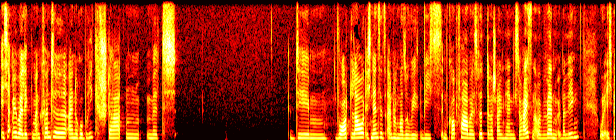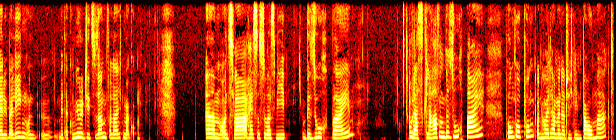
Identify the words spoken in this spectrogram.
ich habe mir überlegt, man könnte eine Rubrik starten mit dem Wortlaut, ich nenne es jetzt einfach mal so, wie, wie ich es im Kopf habe, es wird wahrscheinlich nicht so heißen, aber wir werden überlegen, oder ich werde überlegen und äh, mit der Community zusammen vielleicht mal gucken. Ähm, und zwar heißt es sowas wie Besuch bei oder Sklavenbesuch bei, Punkt, Punkt, Punkt. Und heute haben wir natürlich den Baumarkt.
